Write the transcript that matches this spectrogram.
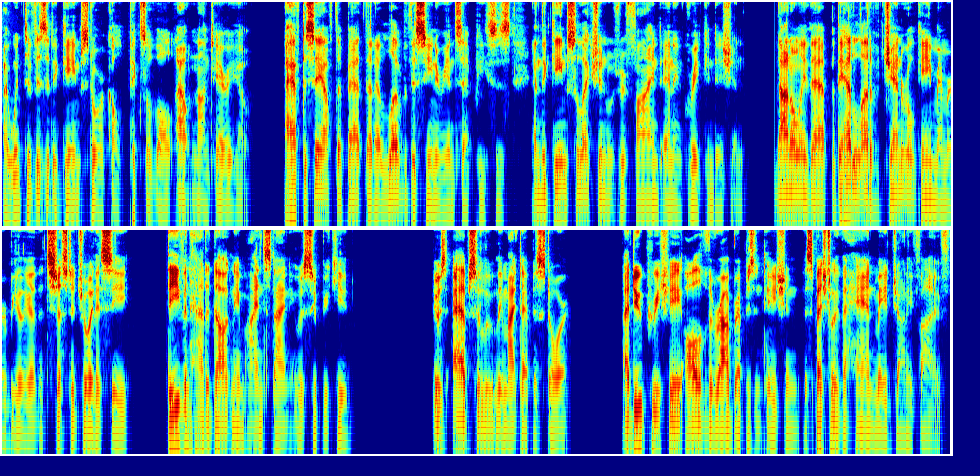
I went to visit a game store called Pixel Vault out in Ontario. I have to say off the bat that I loved the scenery and set pieces, and the game selection was refined and in great condition. Not only that, but they had a lot of general game memorabilia that's just a joy to see. They even had a dog named Einstein who was super cute. It was absolutely my type of store. I do appreciate all of the R.O.B. representation, especially the handmade Johnny Five.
